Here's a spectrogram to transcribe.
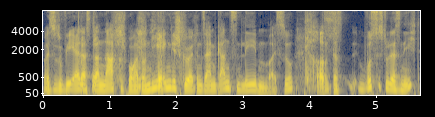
Weißt du, so wie er das dann nachgesprochen hat. Noch nie Englisch gehört in seinem ganzen Leben, weißt du? Krass. Und das, wusstest du das nicht?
